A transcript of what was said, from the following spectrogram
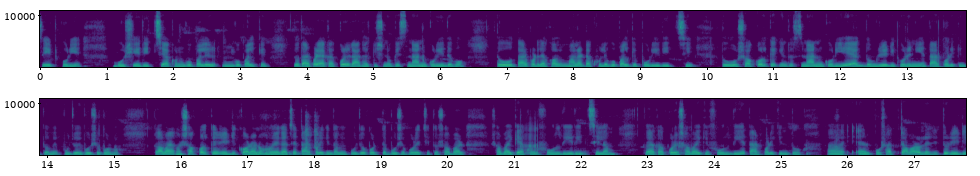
সেট করিয়ে বসিয়ে দিচ্ছে এখন গোপালের, গোপালকে। তো তারপরে এক এক করে রাধাকৃষ্ণকে স্নান করিয়ে দেব। তো তারপরে দেখো আমি মালাটা খুলে গোপালকে পরিয়ে দিচ্ছি। তো সকলকে কিন্তু স্নান করিয়ে একদম রেডি করে নিয়ে তারপরে কিন্তু আমি পুজোয় বসে পড়ব। তো আমার এখন সকলকে রেডি করানো হয়ে গেছে। তারপরে কিন্তু আমি পুজো করতে বসে পড়েছি। তো সবার, সবাইকে এখন ফুল দিয়ে দিচ্ছিলাম। তো এক এক করে সবাইকে ফুল দিয়ে তারপরে কিন্তু প্রসাদটা আমার অলরেডি তো রেডি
